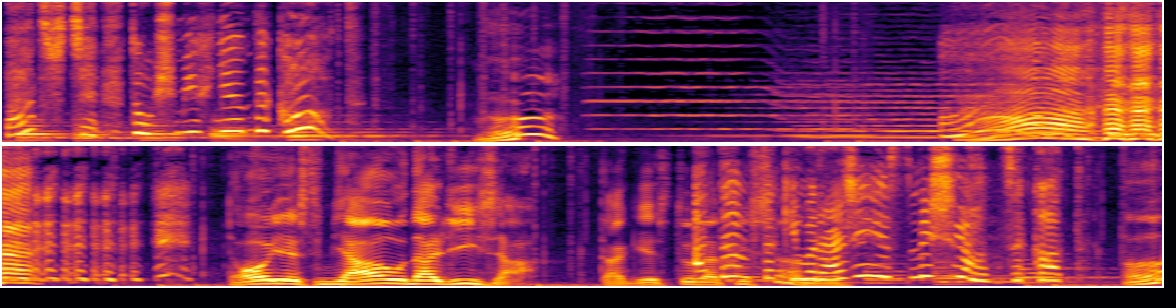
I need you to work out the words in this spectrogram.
Patrzcie, to uśmiechnięty kot. E? A, To jest Miał na Liza. Tak jest tu W napisane. takim razie jest myślący kot. A?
